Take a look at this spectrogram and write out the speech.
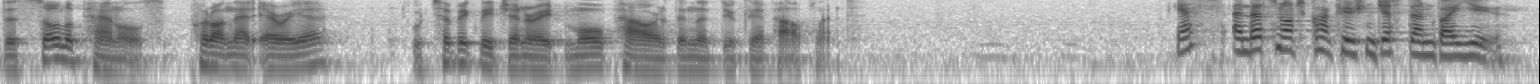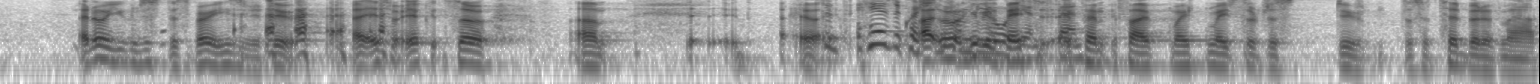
the solar panels put on that area would typically generate more power than the nuclear power plant. Yes? And that's not a calculation just done by you. I know you can just, it's very easy to do. uh, so, um, uh, So here's a question I'll from give the audience then. If, I- if I might, might sort of just do just a tidbit of math.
